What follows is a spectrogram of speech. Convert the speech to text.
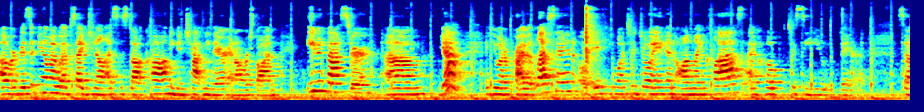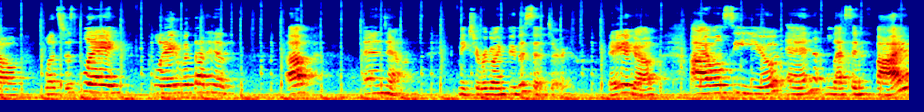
Um, or visit me on my website, JanelleIssis.com. You can chat me there and I'll respond even faster. Um, yeah. If you want a private lesson or if you want to join an online class, I hope to see you there. So let's just play, play with that hip, up and down. Make sure we're going through the center. There you go. I will see you in lesson five,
